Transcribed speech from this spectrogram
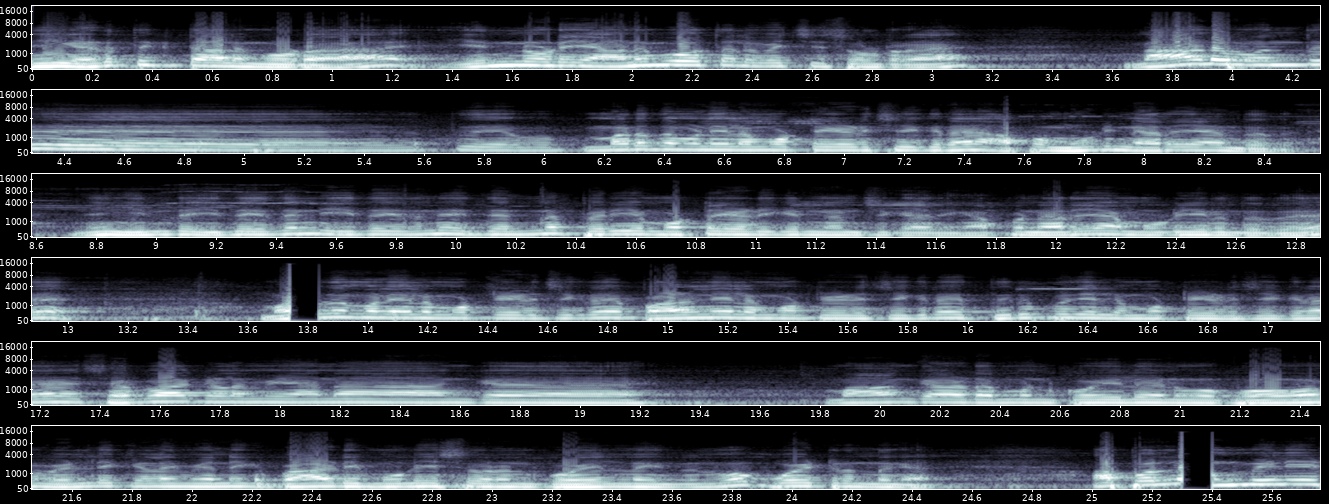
நீங்கள் எடுத்துக்கிட்டாலும் கூட என்னுடைய அனுபவத்தில் வச்சு சொல்கிறேன் நாடு வந்து மருதமலையில் மொட்டை அடிச்சுக்கிறேன் அப்போ முடி நிறையா இருந்தது. நீங்கள் இந்த இது இதுன்னு இது இதுன்னு இது என்ன பெரிய மொட்டை அடிக்கிறேன்னு நினச்சிக்காதீங்க. அப்போ நிறையா முடி இருந்தது. மருதமலையில் மொட்டை அடிச்சுக்கிறேன் பழனியில் மொட்டை அடிச்சுக்கிறேன் திருப்பதியில் மொட்டை அடிச்சுக்கிறேன் செவ்வாய்க்கிழமையான அங்கே மாங்காடம்மன் கோயில் என்னமோ போவோம். வெள்ளிக்கிழமை அன்னைக்கு பாடி முனீஸ்வரன் கோயில்னு என்னமோ போயிட்டு இருந்துங்க. அப்போல்லாம் உண்மையிலேயே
